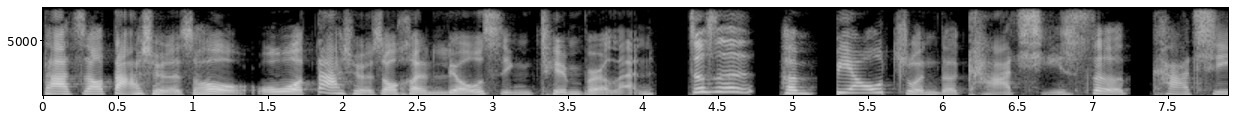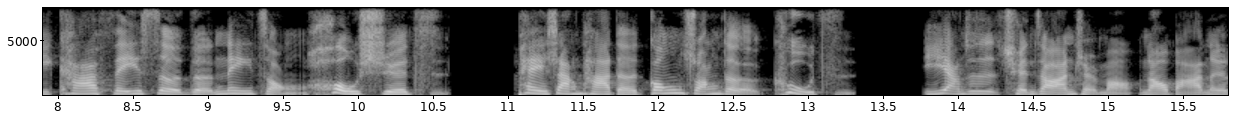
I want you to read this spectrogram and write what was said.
大家知道大学的时候，我大学的时候很流行 Timberland，就是很标准的卡其色、卡其咖啡色的那一种厚靴子。配上他的工装的裤子，一样就是全罩安全帽，然后把他那个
